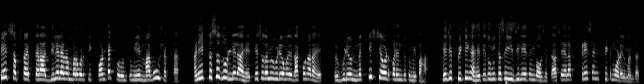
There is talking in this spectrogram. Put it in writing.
पेज सबस्क्राईब करा दिलेल्या नंबरवरती कॉन्टॅक्ट करून तुम्ही हे मागवू शकता. आणि हे कसं जोडलेलं आहे ते सुद्धा मी व्हिडिओमध्ये दाखवणार आहे. तर व्हिडिओ नक्कीच शेवटपर्यंत तुम्ही पहा. हे जे फिटिंग आहे ते तुम्ही कसं इझिली तुम्ही पाहू शकता. असं याला प्रेस अँड फिट मॉडेल म्हणतात.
